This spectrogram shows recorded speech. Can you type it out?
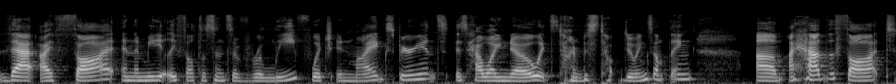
that I thought and immediately felt a sense of relief, which in my experience is how I know it's time to stop doing something. Um, I had the thought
